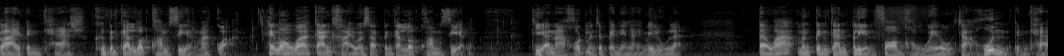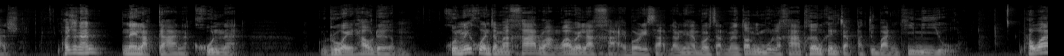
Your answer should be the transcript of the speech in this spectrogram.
กลายเป็นแคชคือเป็นการลดความเสี่ยงมากกว่า ให้มองว่าการขายบริษัทเป็นการลดความเสี่ยง ที่อนาคตมันจะเป็นยังไงไม่รู้แหละ แต่ว่ามันเป็นการเปลี่ยนฟอร์มของเวลจากหุ้นเป็นแคชเพราะฉะนั้นในหลักการอะคุณอะรวยเท่าเดิม คุณไม่ควรจะมาคาดหวังว่าเวลาขายบริษัทแล้วเนี่ยบริษัทมันต้องมีมูลค่าเพิ่มขึ้นจากปัจจุบันที่มีอยู่ เพราะว่า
